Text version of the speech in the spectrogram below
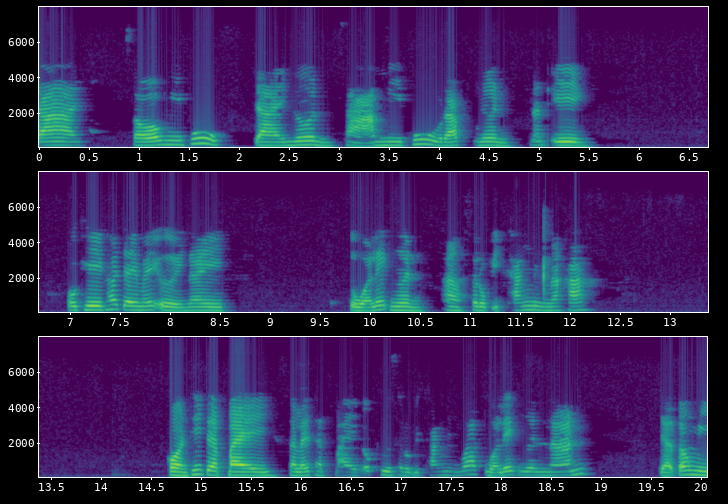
จ่ายสองมีผู้จ่ายเงินสามมีผู้รับเงินนั่นเอง โอเคเข้าใจไหมเอ่ยในตัวเลขเงินอะสรุปอีกครั้งหนึ่งนะคะ ก่อนที่จะไปสไลด์ถัดไปก็คือสรุปอีกครั้งหนึ่งว่าตัวเลขเงินนั้น จะต้องมี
